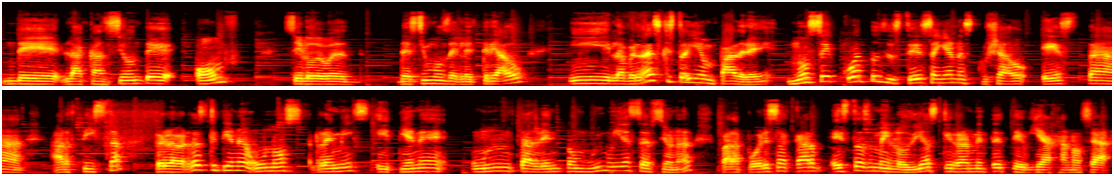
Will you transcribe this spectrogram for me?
de la canción de OMF, si lo decimos deletreado. Y la verdad es que está bien padre. No sé cuántos de ustedes hayan escuchado esta artista, pero la verdad es que tiene unos remix y tiene un talento muy muy excepcional para poder sacar estas melodías que realmente te viajan. O sea,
